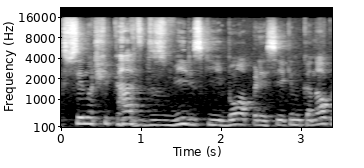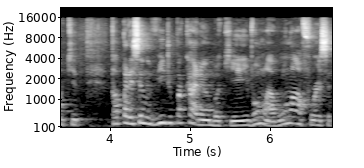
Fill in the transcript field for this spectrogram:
ser notificado dos vídeos que vão aparecer aqui no canal, porque tá aparecendo vídeo pra caramba aqui, hein? Vamos lá, vamos dar uma força.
